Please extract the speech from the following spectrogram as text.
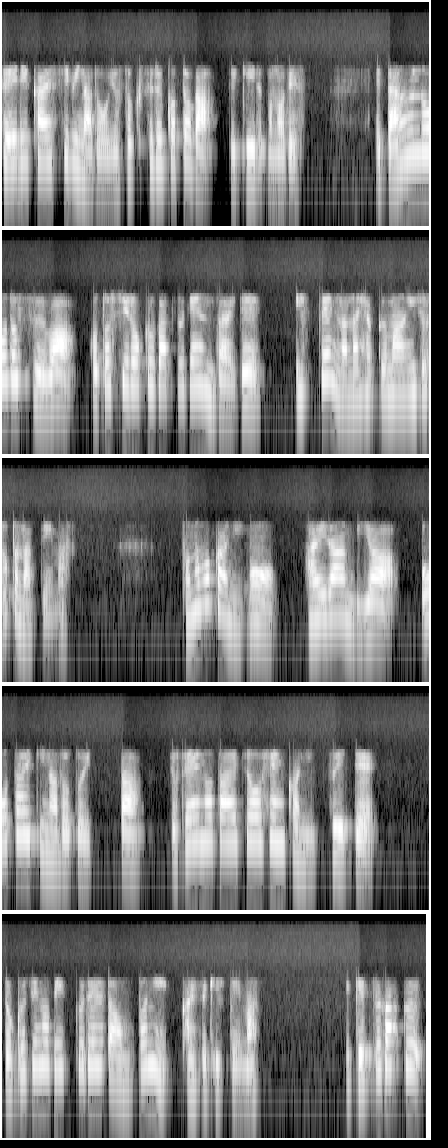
生理開始日などを予測することができるものです。ダウンロード数は今年6月現在で1700万以上となっています。その他にも排卵日や黄体期などといった女性の体調変化について独自のビッグデータをもとに解析しています。月額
